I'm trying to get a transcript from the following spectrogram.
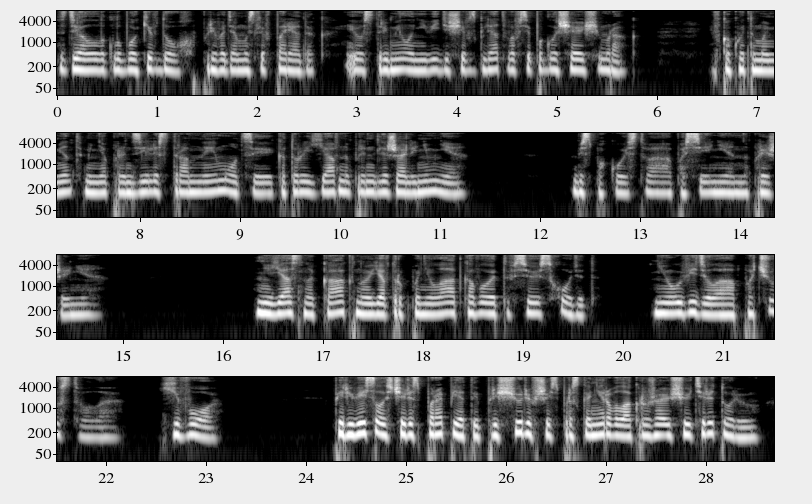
Сделала глубокий вдох, приводя мысли в порядок, и устремила невидящий взгляд во всепоглощающий мрак. И в какой-то момент меня пронзили странные эмоции, которые явно принадлежали не мне. Беспокойство, опасение, напряжение. Неясно как, но я вдруг поняла, от кого это все исходит. Не увидела, а почувствовала. Его. Перевесилась через парапет и, прищурившись, просканировала окружающую территорию —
